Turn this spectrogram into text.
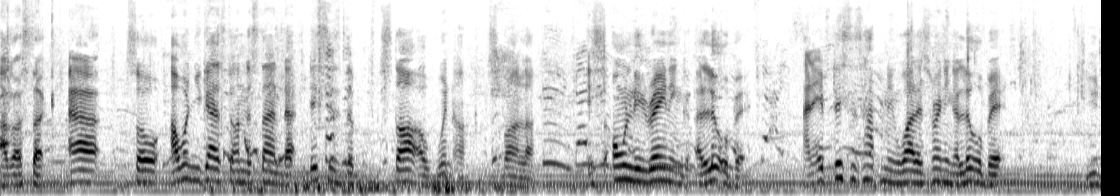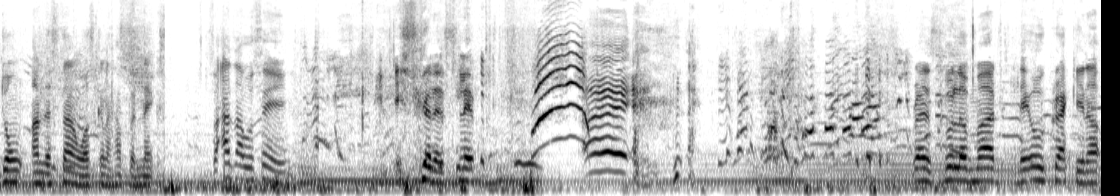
I got stuck. Uh, so I want you guys to understand that this is the start of winter, subhanAllah. It's only raining a little bit. And if this is happening while it's raining a little bit, you don't understand what's gonna happen next. So as I was saying, it's gonna slip. hey! Breast full of mud, they all cracking up.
